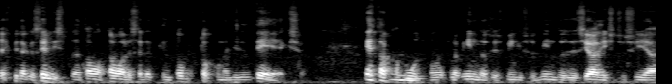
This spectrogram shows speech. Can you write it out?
ehk midagi sellist, mida tava, tavalisel hetkel dokumendid ei tee, eks ju. et hakkab mm. muutma võib-olla Windowsis mingisuguseid Windowsi seadistusi ja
